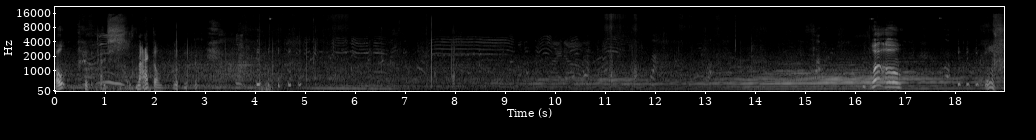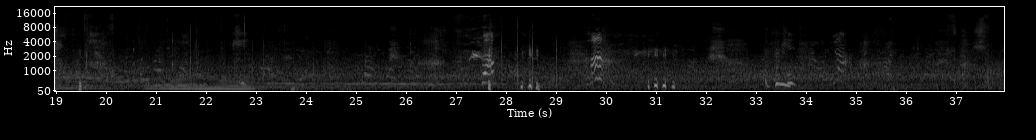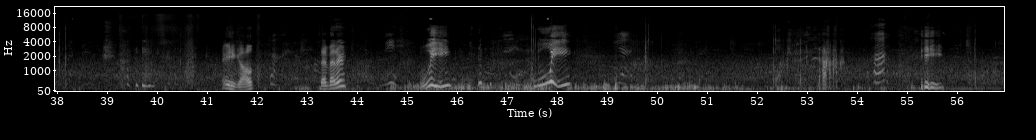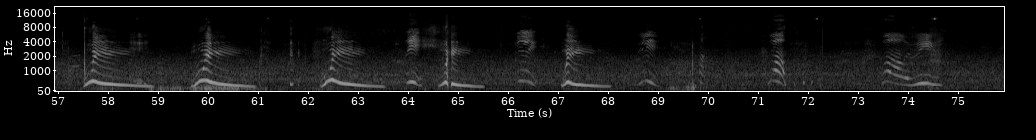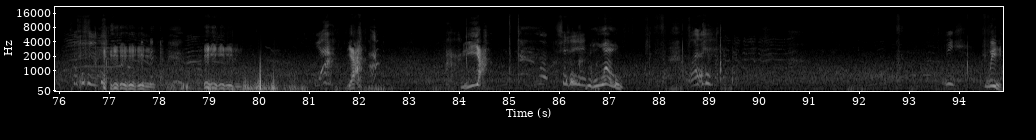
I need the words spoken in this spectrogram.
Oh, I smacked him. Whoa! Oof. there you go. Is that better? We. We. Wee. Wee. Wee. Wee. Wee. Wee. Wee. Yeah. yeah. Yeah. Whoa. Wee. Wee.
